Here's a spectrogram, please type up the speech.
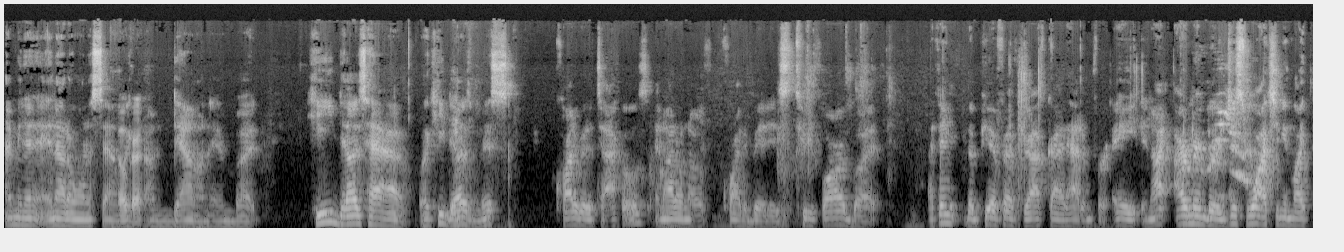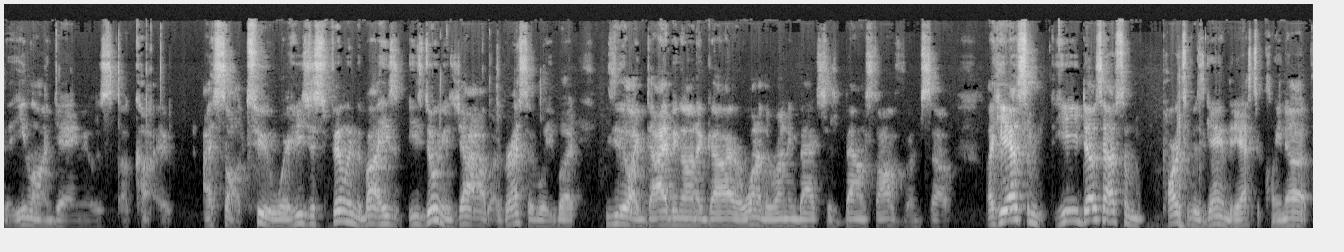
I mean, and I don't want to sound okay. like I'm down on him, but he does have like he does miss quite a bit of tackles, and I don't know if quite a bit is too far, but I think the PFF draft guide had him for eight, and I, I remember just watching in like the Elon game, it was a cut. I saw two where he's just filling the body. He's he's doing his job aggressively, but he's either like diving on a guy or one of the running backs just bounced off of him. So like he has some, he does have some parts of his game that he has to clean up.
